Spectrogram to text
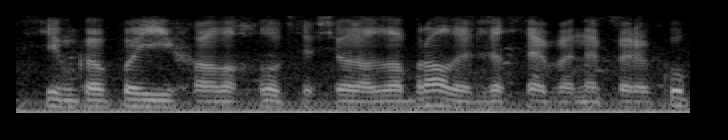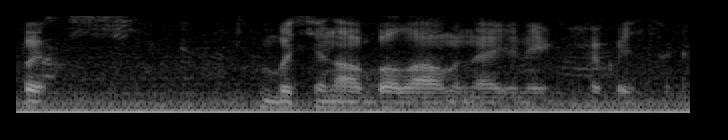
сімка поїхала. Хлопці вчора забрали для себе не перекупи, бо ціна була у мене якось так.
